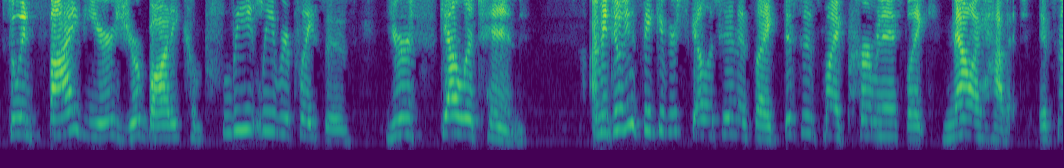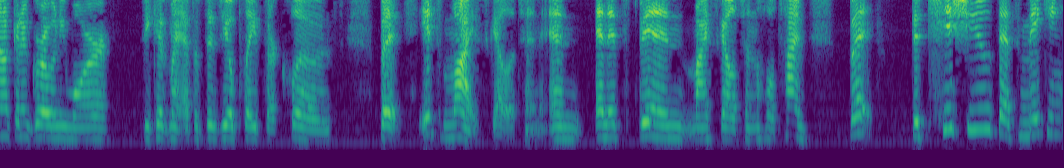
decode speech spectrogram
So in five years, your body completely replaces your skeleton. I mean, don't you think of your skeleton as like, this is my permanent, like, now I have it. It's not going to grow anymore because my epiphyseal plates are closed, but it's my skeleton, and, and it's been my skeleton the whole time. But the tissue that's making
